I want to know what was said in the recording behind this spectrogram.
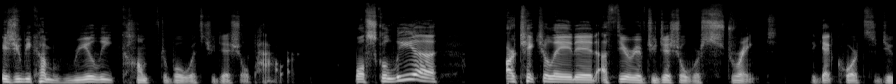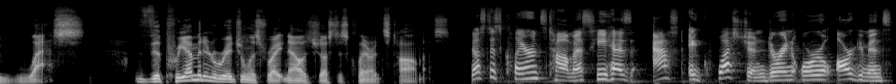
is you become really comfortable with judicial power. While Scalia articulated a theory of judicial restraint to get courts to do less. The preeminent originalist right now is Justice Clarence Thomas. Justice Clarence Thomas, he has asked a question during oral arguments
